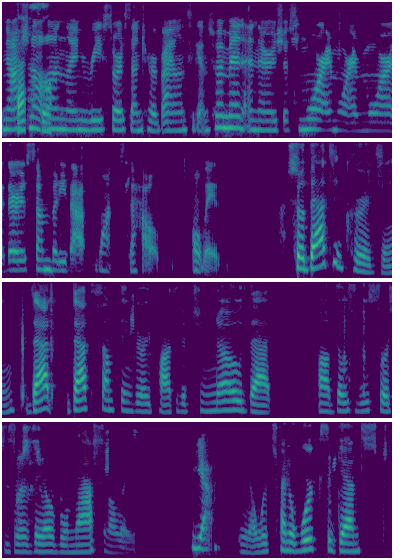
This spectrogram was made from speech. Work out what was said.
National Online Resource Center of Violence Against Women, and there is just more and more and more. There is somebody that wants to help always. So that's encouraging. That that's something very positive to know that uh, those resources are available nationally. Yeah. You know, which kind of works against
